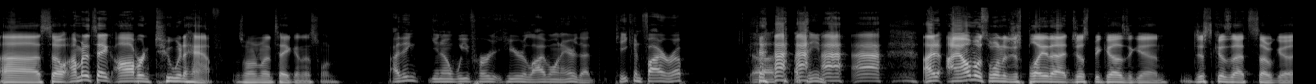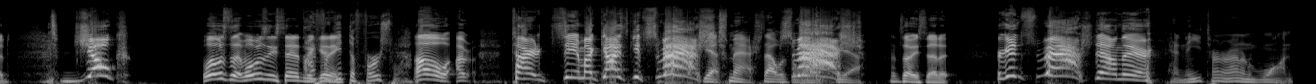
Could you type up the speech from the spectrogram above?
Uh, so I'm going to take Auburn two and a half. Is what I'm going to take in this one. I think you know we've heard it here live on air that he can fire up uh, a team. I I almost want to just play that just because again, just because that's so good. Joke. What was that? What was he saying at the beginning? I beginning? forget the first one. oh, I'm tired of seeing my guys get smashed. Yeah, smash. That was the smashed. Yeah, That's how he said it. They're getting smashed down there. and then he turned around and won.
